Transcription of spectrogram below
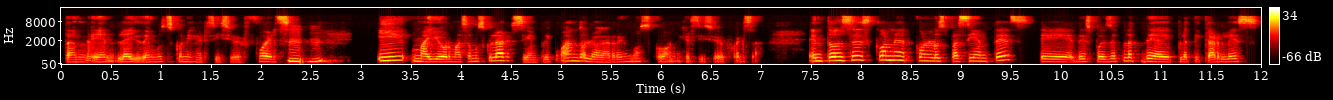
también le ayudemos con ejercicio de fuerza. Y mayor masa muscular, siempre y cuando lo agarremos con ejercicio de fuerza. Entonces, con, con los pacientes, eh, después de, platicarles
